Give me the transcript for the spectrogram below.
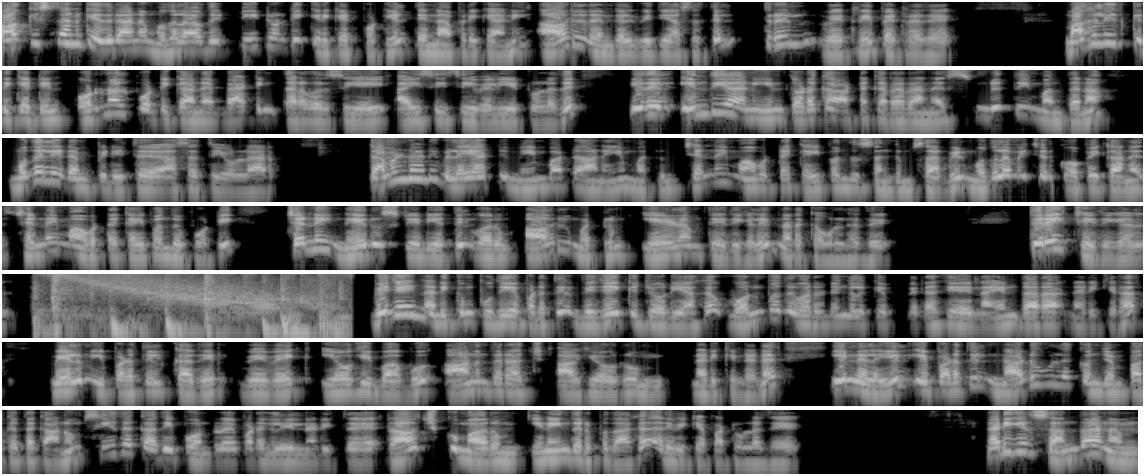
பாகிஸ்தானுக்கு எதிரான முதலாவது டி டுவெண்டி கிரிக்கெட் போட்டியில் தென்னாப்பிரிக்க அணி ஆறு ரன்கள் வித்தியாசத்தில் த்ரில் வெற்றி பெற்றது. மகளிர் கிரிக்கெட்டின் ஒருநாள் போட்டிக்கான பேட்டிங் தரவரிசையை ஐசிசி வெளியிட்டுள்ளது. இதில் இந்திய அணியின் தொடக்க ஆட்டக்காரரான ஸ்மிருதி மந்தனா முதலிடம் பிடித்து அசத்தியுள்ளார். தமிழ்நாடு விளையாட்டு மேம்பாட்டு ஆணையம் மற்றும் சென்னை மாவட்ட கைப்பந்து சங்கம் சார்பில் முதலமைச்சர் கோப்பைக்கான சென்னை மாவட்ட கைப்பந்து போட்டி சென்னை நேரு ஸ்டேடியத்தில் வரும் ஆறு மற்றும் ஏழாம் தேதிகளில் நடக்க உள்ளது திரைச்செய்திகள் விஜய் நடிக்கும் புதிய படத்தில் விஜய்க்கு ஜோடியாக ஒன்பது வருடங்களுக்கு பிறகு நயன்தாரா நடிக்கிறார். மேலும் இப்படத்தில் கதிர் விவேக் யோகி பாபு ஆனந்தராஜ் ஆகியோரும் நடிக்கின்றனர். இந்நிலையில் இப்படத்தில் நடுவுல கொஞ்சம் பக்கத்தை காணும் சீதகாதி போன்ற படங்களில் நடித்த ராஜ்குமாரும் இணைந்திருப்பதாக அறிவிக்கப்பட்டுள்ளது. நடிகர் சந்தானம்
